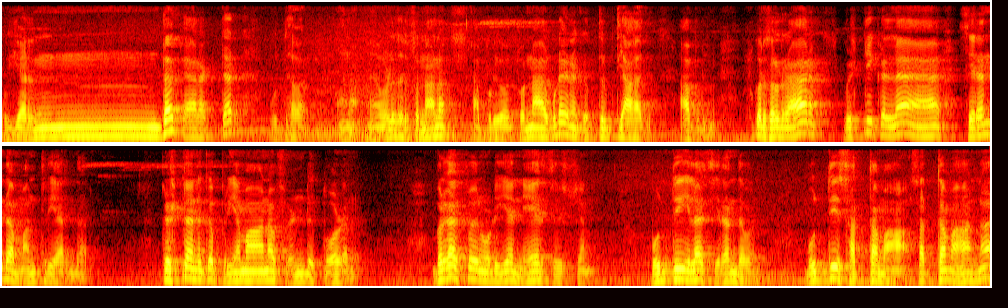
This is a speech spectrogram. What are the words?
உயர்ந்த கேரக்டர் உத்தவர் ஆனால் எவ்வளோ சொன்னாலும் அப்படி சொன்னால் கூட எனக்கு திருப்தி ஆகாது. அப்படின்னு சுக்கர் சொல்கிறார் விஷ்ணுக்களில் சிறந்த மந்திரியாக இருந்தார். கிருஷ்ணனுக்கு பிரியமான ஃப்ரெண்டு தோழன். பிரகஸ்பதியினுடைய நேர் சிஷ்யன். புத்தியில் சிறந்தவன். புத்தி சத்தமாக சூப்பர்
